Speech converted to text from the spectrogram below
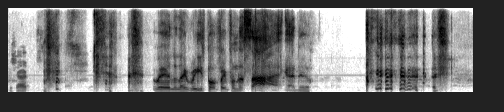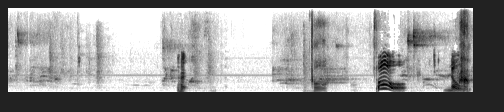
Good shot. Man, it look like Reed's pump fake from the side, goddamn. Pull. Pull. No.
